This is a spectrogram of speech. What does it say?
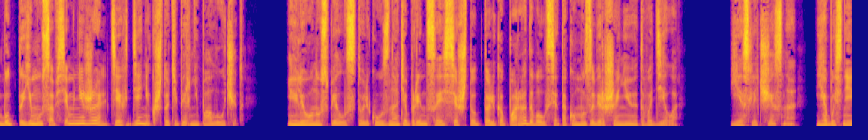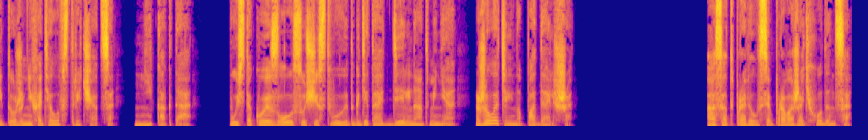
будто ему совсем не жаль тех денег, что теперь не получит. Или он успел столько узнать о принцессе, что только порадовался такому завершению этого дела. Если честно, я бы с ней тоже не хотела встречаться. Никогда. Пусть такое зло существует где-то отдельно от меня, желательно подальше. Ас отправился провожать Ходенса,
